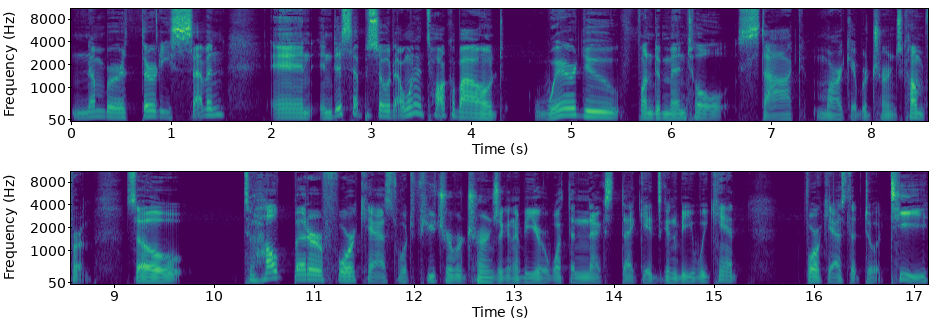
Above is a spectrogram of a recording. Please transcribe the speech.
number 37. And in this episode, I want to talk about where do fundamental stock market returns come from? So, to help better forecast what future returns are going to be or what the next decade is going to be, we can't forecast it to a T.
